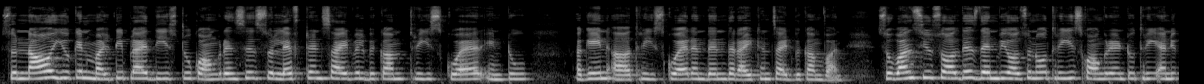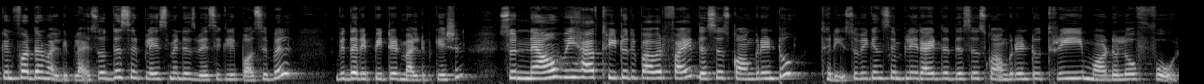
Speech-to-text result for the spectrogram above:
So now you can multiply these two congruences. So left hand side will become 3 square into again uh, 3 square and then the right hand side become 1. So once you solve this then we also know 3 is congruent to 3 and you can further multiply. So this replacement is basically possible with the repeated multiplication. So now we have 3 to the power 5. This is congruent to 3. So we can simply write that this is congruent to 3 modulo 4.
